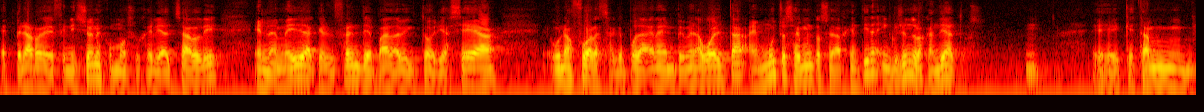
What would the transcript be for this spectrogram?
esperar redefiniciones, como sugería Charlie, en la medida que el Frente para la Victoria sea una fuerza que pueda ganar en primera vuelta, hay muchos segmentos en Argentina, incluyendo los candidatos, eh, que están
